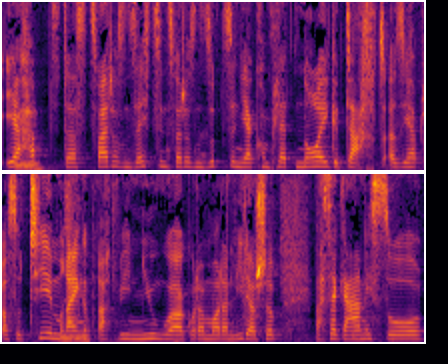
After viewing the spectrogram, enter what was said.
ihr mhm. habt das 2016, 2017 ja komplett neu gedacht. Also ihr habt auch so Themen mhm. reingebracht wie New Work oder Modern Leadership, was ja gar nicht so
